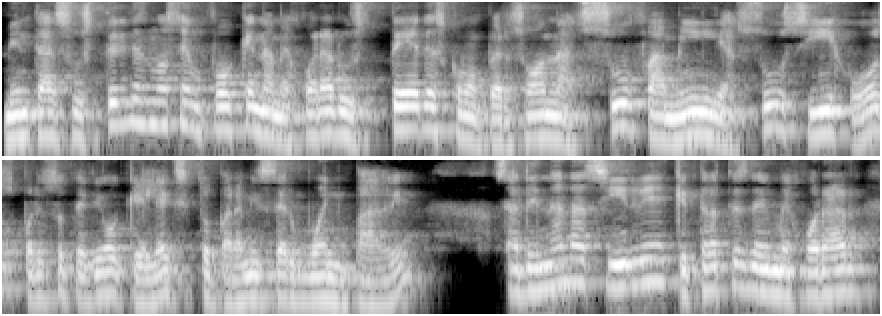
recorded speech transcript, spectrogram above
Mientras ustedes no se enfoquen a mejorar ustedes como personas, su familia, sus hijos, por eso te digo que el éxito para mí es ser buen padre. O sea, de nada sirve que trates de mejorar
